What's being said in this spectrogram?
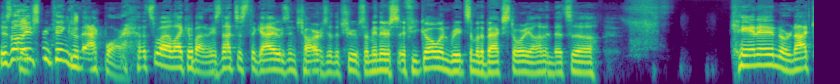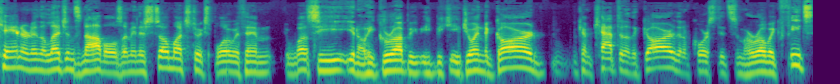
There's a lot But- of interesting things with Ackbar. That's what I like about him. He's not just the guy who's in charge of the troops. I mean, there's if you go and read some of the backstory on him, that's uh canon or not canon in the legends novels. I mean, there's so much to explore with him. Was he, you know, he grew up, he, he, he joined the guard, became captain of the guard, then of course did some heroic feats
